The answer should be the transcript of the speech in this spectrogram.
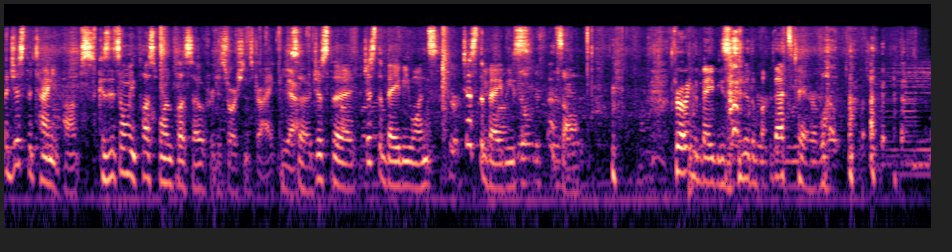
Uh, just the tiny pumps, because it's only plus one plus O for distortion strike. Yeah. So just the just the baby ones, just the babies. That's all. Throwing the babies under the bu- that's terrible.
